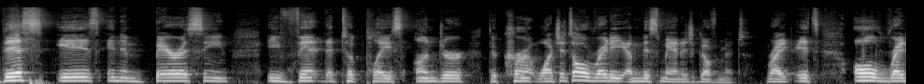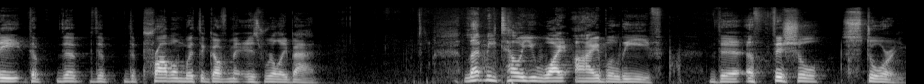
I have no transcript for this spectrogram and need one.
this is an embarrassing event that took place under the current watch. It's already a mismanaged government, right? It's already the, the, the, the problem with the government is really bad. Let me tell you why I believe the official story.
